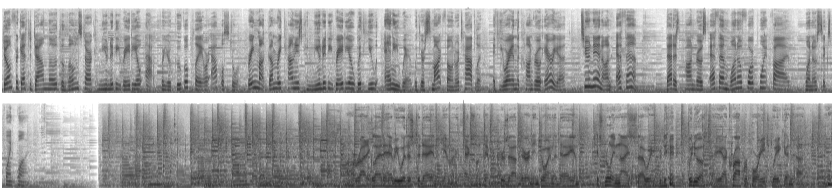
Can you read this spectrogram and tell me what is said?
Don't forget to download the Lone Star Community Radio app for your Google Play or Apple Store. Bring Montgomery County's community radio with you anywhere with your smartphone or tablet. If you are in the Conroe area, tune in on FM. That is Conroe's FM 104.5, 106.1. All righty, glad to have you with us today. And again, excellent temperatures out there and enjoying the day. And it's really nice. Uh, we, we, do, we do a, a, crop report each week, and uh,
